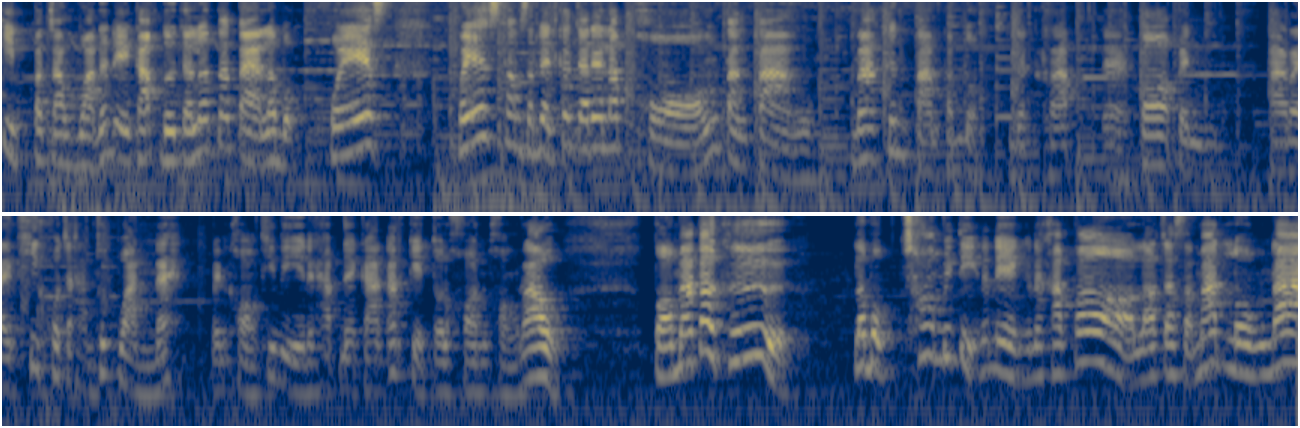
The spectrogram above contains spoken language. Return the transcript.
กิจประจำวันนั่นเองครับโดยจะเริ่มตั้งแต่ระบบ quest quest ทำสำเร็จก็จะได้รับของต่างๆ มากขึ้นตามกำหนดนะครับนะก็เป็นอะไรที่ควรจะทำทุกวันนะเป็นของที่ดีนะครับในการอัปเกรดตัวละครของเรา ต่อมาก็คือระบบช่องมิตินั่นเองนะครับ ก็เราจะสามารถลงได้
